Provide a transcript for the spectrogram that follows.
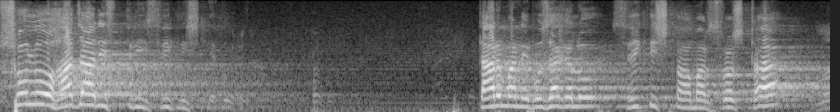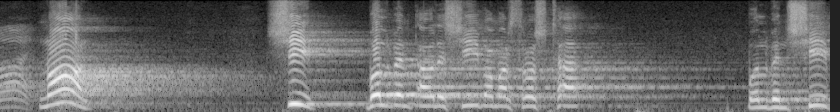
ষোলো হাজার স্ত্রী শ্রীকৃষ্ণের। তার মানে বোঝা গেল শ্রীকৃষ্ণ আমার স্রষ্টা। নন। শিব। বলবেন তাহলে শিব আমার স্রষ্টা। বলবেন শিব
